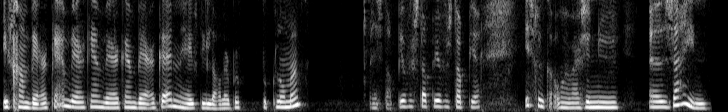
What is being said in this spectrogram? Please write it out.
is gaan werken en werken en werken en werken. En heeft die ladder beklommen. En stapje voor stapje voor stapje is gekomen waar ze nu uh, zijn.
